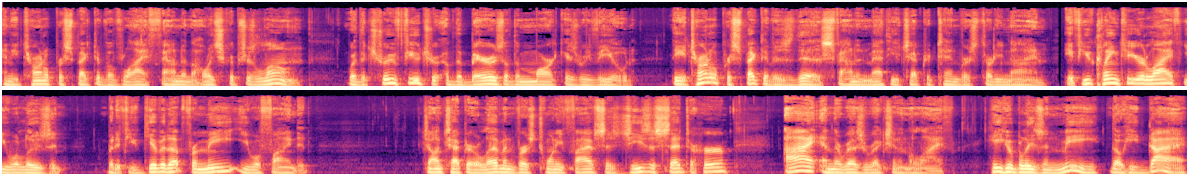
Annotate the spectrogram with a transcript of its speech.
an eternal perspective of life found in the Holy Scriptures alone, where the true future of the bearers of the mark is revealed. The eternal perspective is this, found in Matthew chapter 10 verse 39. If you cling to your life, you will lose it, but if you give it up for me, you will find it. John chapter 11 verse 25 says Jesus said to her, I am the resurrection and the life. He who believes in me, though he die,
